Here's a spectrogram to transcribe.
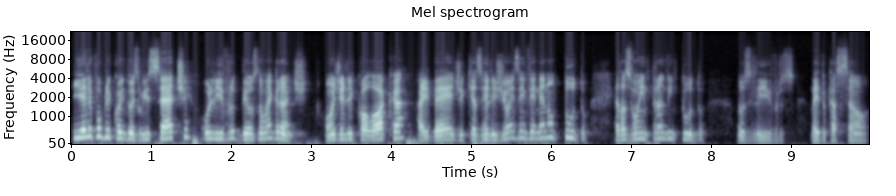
E ele publicou em 2007 o livro Deus Não é Grande onde ele coloca a ideia de que as religiões envenenam tudo, elas vão entrando em tudo, nos livros, na educação,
